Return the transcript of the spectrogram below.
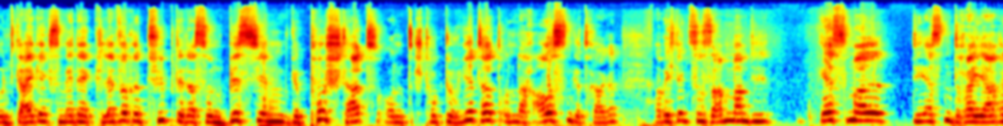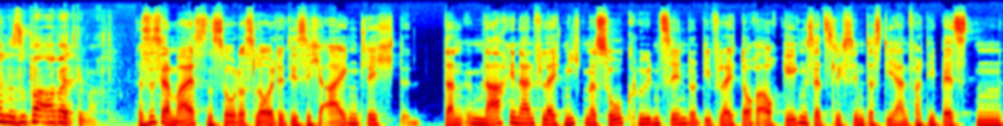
und Gygax mehr der clevere Typ, der das so ein bisschen gepusht hat und strukturiert hat und nach außen getragen hat. Aber ich denke, zusammen haben die erstmal die ersten drei Jahre eine super Arbeit gemacht. Das ist ja meistens so, dass Leute, die sich eigentlich dann im Nachhinein vielleicht nicht mehr so grün sind und die vielleicht doch auch gegensätzlich sind, dass die einfach die besten,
